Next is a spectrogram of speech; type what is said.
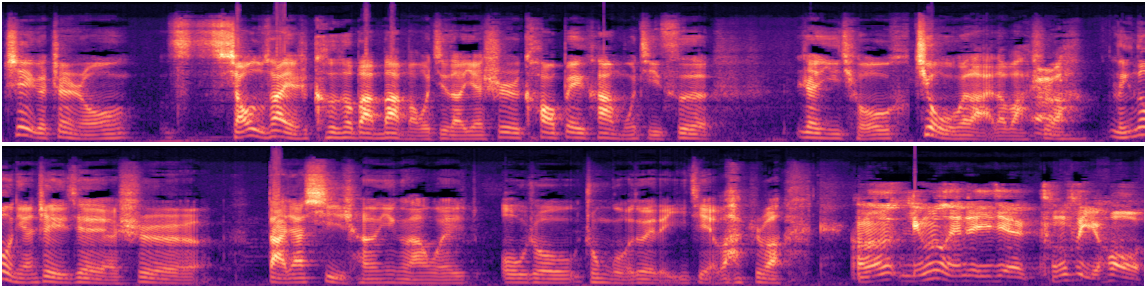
这个阵容小组赛也是磕磕绊绊吧？我记得也是靠贝克汉姆几次任意球救回来的吧？是吧？零六年这一届也是大家戏称英格兰为。欧洲中国队的一届吧，是吧？可能零六年这一届，从此以后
